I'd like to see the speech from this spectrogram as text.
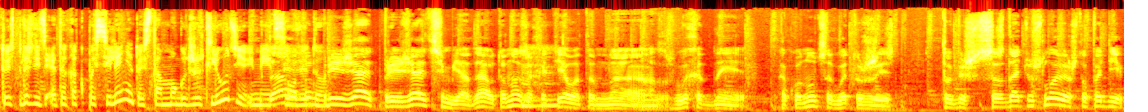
То есть, подождите, это как поселение, то есть там могут жить люди, имеется да, в виду? Да, вот он приезжает, приезжает семья, да, вот она угу. захотела там на выходные окунуться в эту жизнь то бишь создать условия, чтобы они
